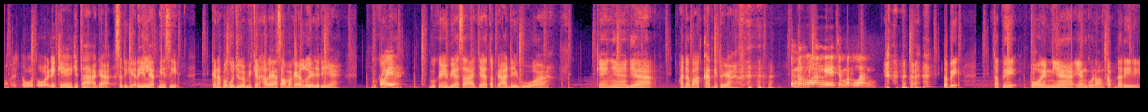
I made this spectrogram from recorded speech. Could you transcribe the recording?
Oh itu tuh ini kayaknya kita agak sedikit relate nih sih. Kenapa gue juga mikir hal yang sama kayak lu ya jadinya? Gue oh ya. Gue kayaknya biasa aja tapi adik gue kayaknya dia ada bakat gitu ya. cemerlang ya cemerlang. tapi tapi poinnya yang gue nangkep dari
